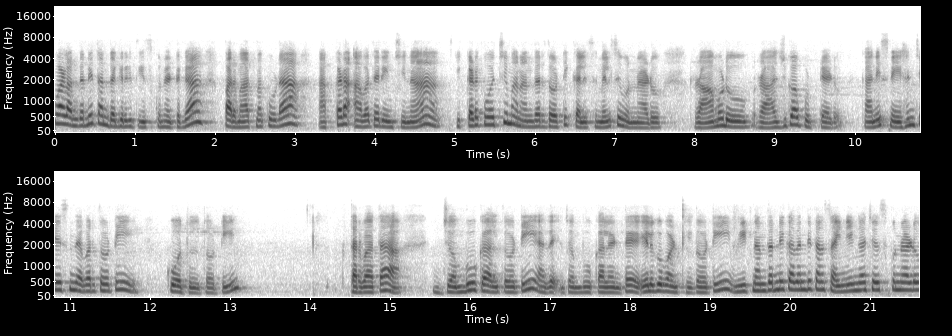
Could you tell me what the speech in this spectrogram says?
వాళ్ళందరినీ తన దగ్గరికి తీసుకున్నట్టుగా పరమాత్మ కూడా అక్కడ అవతరించిన ఇక్కడికి వచ్చి మనందరితోటి కలిసిమెలిసి ఉన్నాడు. రాముడు రాజుగా పుట్టాడు. కానీ స్నేహం చేసింది ఎవరితోటి? కోతులతోటి. తర్వాత జంబూకాలతోటి అదే జంబూకాలంటే ఎలుగుబంట్లతోటి వీటినందరినీ కదండి తన సైన్యంగా చేసుకున్నాడు.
